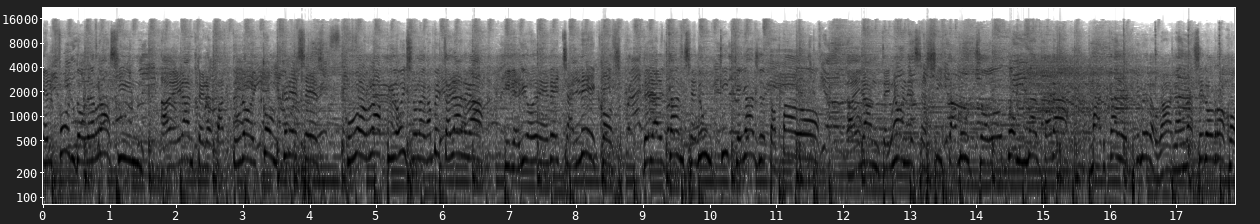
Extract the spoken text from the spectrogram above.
el fondo de Racing. Adelante lo facturó y con creces. Jugó rápido, hizo la gambeta lejos del alcance de un Quique Gallo tapado. Adelante, no necesita mucho dominar para marcar el primero. Gana 1 a 0 el rojo.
